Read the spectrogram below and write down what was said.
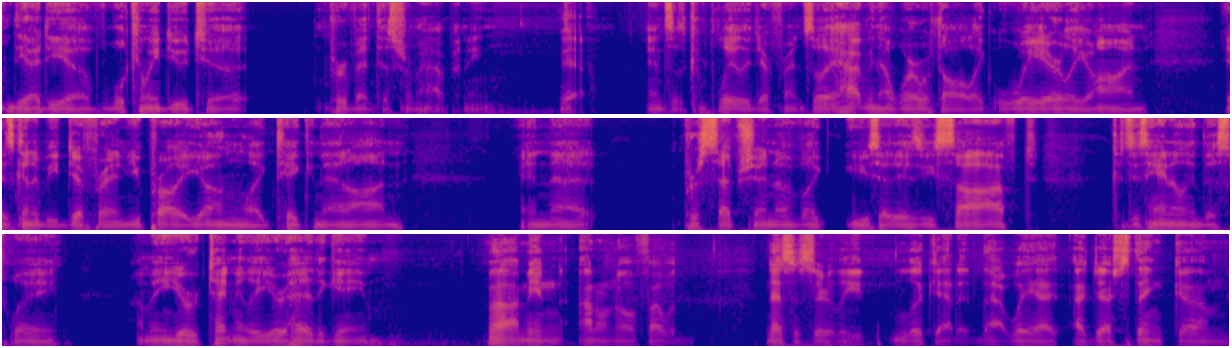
The idea of what can we do to prevent this from happening? yeah, and so it's completely different. So having that wherewithal like way early on is going to be different. You're probably young, like taking that on, and that perception of like you said, is he soft because he's handling this way? I mean, you're technically you're ahead of the game. Well, I mean, I don't know if I would necessarily look at it that way. I, I just think um,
